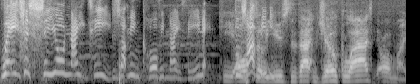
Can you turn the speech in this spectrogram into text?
Wait, it says CO19. Does that mean COVID 19? He Does that also mean- used that joke last. Oh my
